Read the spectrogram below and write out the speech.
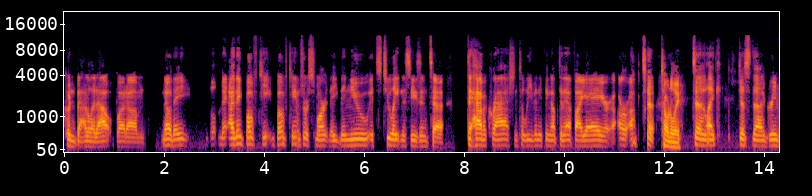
couldn't battle it out. But um, no, they. I think both te- both teams were smart. They they knew it's too late in the season to to have a crash and to leave anything up to the FIA or or up to Totally. to like just uh, green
